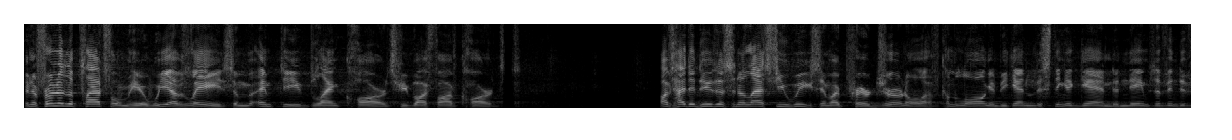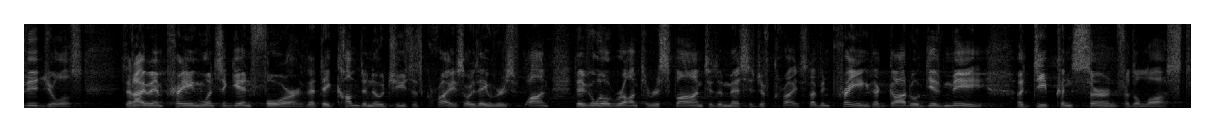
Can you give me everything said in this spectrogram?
In the front of the platform here, we have laid some empty blank cards, three by five cards. I've had to do this in the last few weeks in my prayer journal. I've come along and began listing again the names of individuals that I've been praying once again for, that they come to know Jesus Christ or they respond, they will want to respond to the message of Christ. I've been praying that God will give me a deep concern for the lost.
